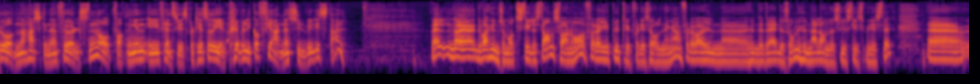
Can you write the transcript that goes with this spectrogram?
rådende, herskende følelsen og oppfatningen i Fremskrittspartiet, så hjelper det vel ikke å fjerne Sylvi Listhaug? Vel, Det var hun som måtte stilles til ansvar nå for å ha gitt uttrykk for disse holdningene. For det var hun, eh, hun det dreide seg om. Hun er landets justisminister. Eh,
